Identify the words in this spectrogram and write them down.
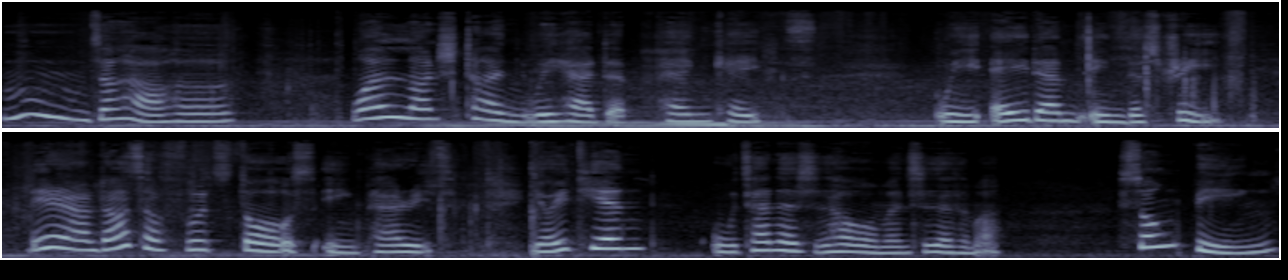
嗯，真好喝。One lunchtime we had pancakes. We ate them in the street. There are lots of food stalls in Paris. 有一天午餐的时候，我们吃的什么？松饼。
